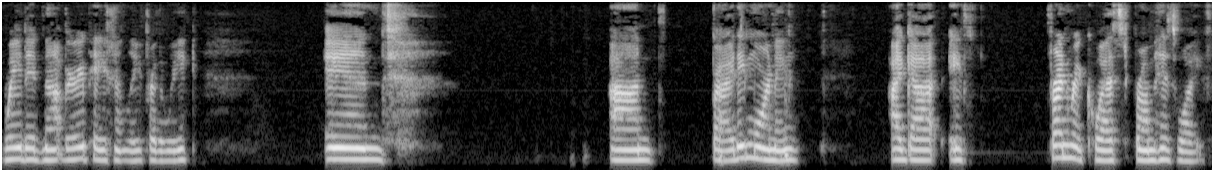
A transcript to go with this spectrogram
waited not very patiently for the week. And on Friday morning, I got a friend request from his wife.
